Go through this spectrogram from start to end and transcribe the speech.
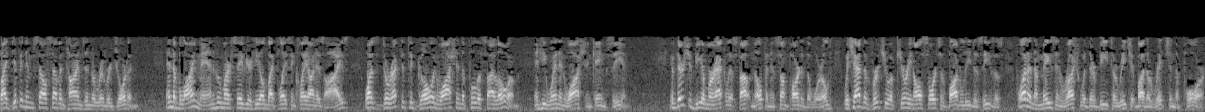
by dipping himself seven times in the river Jordan. And the blind man, whom our Savior healed by placing clay on his eyes, was directed to go and wash in the pool of Siloam. And he went and washed and came seeing. If there should be a miraculous fountain open in some part of the world, which had the virtue of curing all sorts of bodily diseases, what an amazing rush would there be to reach it by the rich and the poor!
